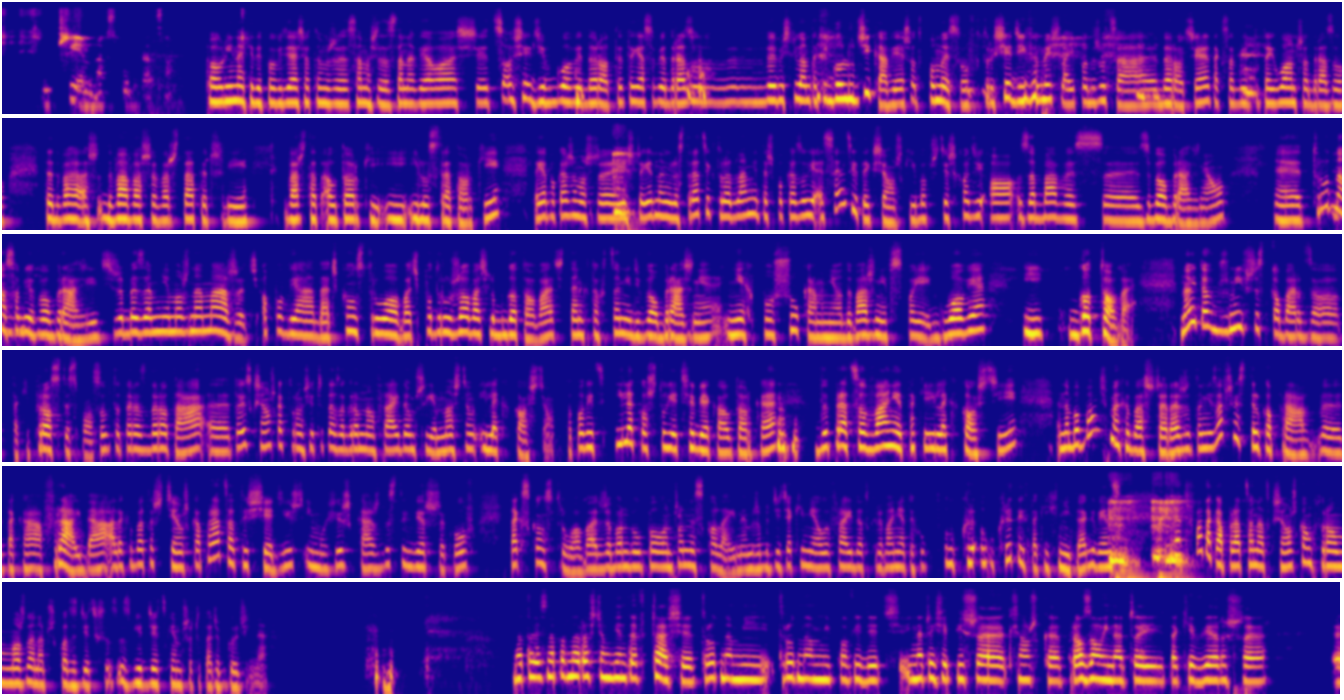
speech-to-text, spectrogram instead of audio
przyjemna współpraca. Paulina, kiedy powiedziałaś o tym, że sama się zastanawiałaś, co siedzi w głowie Doroty, to ja sobie od razu wymyśliłam takiego ludzika, wiesz, od pomysłów, który siedzi i wymyśla i podrzuca Dorocie. Tak sobie tutaj łączę od razu te dwa, dwa wasze warsztaty, czyli warsztat autorki i ilustratorki. To ja pokażę może jeszcze jedną ilustrację, która dla mnie też pokazuje esencję tej książki, bo przecież chodzi o zabawy z, z wyobraźnią. E, trudno mhm. sobie wyobrazić, że beze mnie można marzyć, opowiadać, konstruować, podróżować lub gotować. Ten, kto chce mieć wyobraźnię, niech poszuka mnie odważnie w swojej głowie i gotowe. No i to brzmi wszystko bardzo taki prosty sposób. To teraz Dorota, e, to jest książka, którą się czyta z ogromną frajdą, przyjemnością i lekkością. To powiedz, ile kosztuje ciebie jako autorkę wypracowanie takiej lekkości? No bo bądźmy chyba szczere, że to nie zawsze jest tylko pra- e, taka frajda, ale chyba też ciężka praca. Ty siedzisz i musisz każdy z tych wierszyków tak skonstruować, żeby on był połączony z kolejnym, żeby dzieciaki miały frajdę odkrywania tych ukry- ukrytych takich nitek, więc ile trwa taka praca nad książką, którą można na przykład z, dziec z dzieckiem przeczytać w godzinę? No to jest na pewno rozciągnięte w czasie. Trudno mi, trudno mi powiedzieć, inaczej się pisze książkę prozą, inaczej takie wiersze, yy,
